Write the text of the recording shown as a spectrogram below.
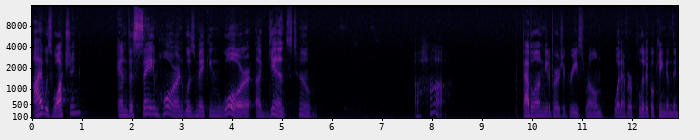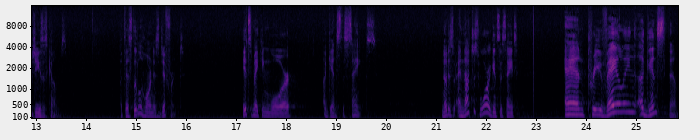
I was watching, and the same horn was making war against whom? Aha. Babylon, Medo Persia, Greece, Rome, whatever, political kingdom, then Jesus comes. But this little horn is different. It's making war against the saints. Notice, and not just war against the saints, and prevailing against them.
